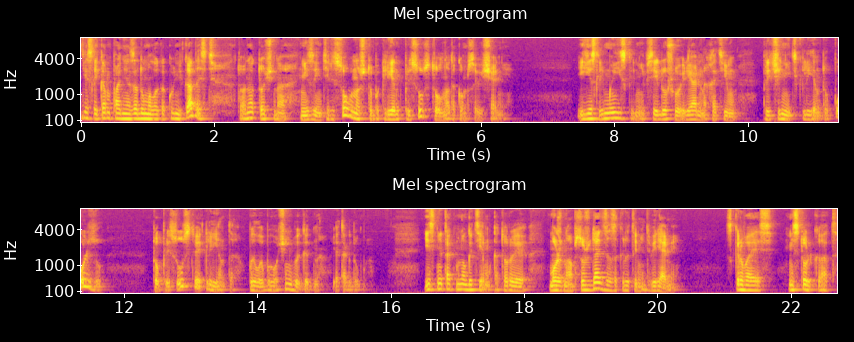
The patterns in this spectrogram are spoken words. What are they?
если компания задумала какую-нибудь гадость, то она точно не заинтересована, чтобы клиент присутствовал на таком совещании. И если мы искренне всей душой реально хотим причинить клиенту пользу, то присутствие клиента было бы очень выгодно, я так думаю. Есть не так много тем, которые можно обсуждать за закрытыми дверями, скрываясь не столько от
